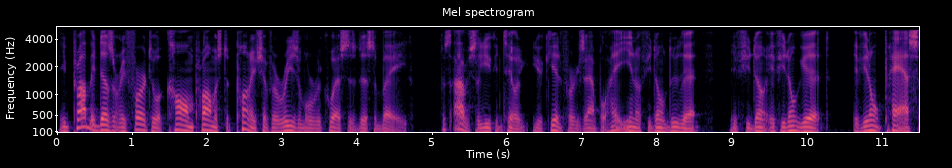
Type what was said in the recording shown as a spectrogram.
He probably doesn't refer to a calm promise to punish if a reasonable request is disobeyed. Because obviously you can tell your kid, for example, hey, you know, if you don't do that, if you don't, if you don't get if you don't pass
